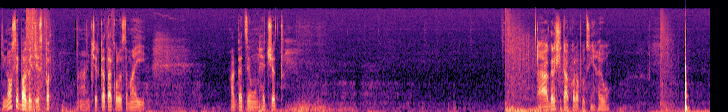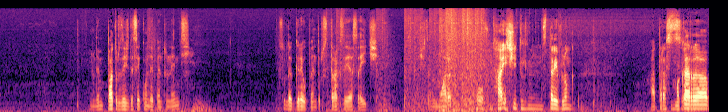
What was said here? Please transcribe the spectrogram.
Din nou se bagă Jesper. A încercat acolo să mai agațe un headshot. A greșit acolo puțin, heu. Vedem 40 de secunde pentru nemți. Destul de greu pentru Strax să iasă aici și să nu moară. Of, a ieșit în strafe lung. A tras... Măcar uh, a,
